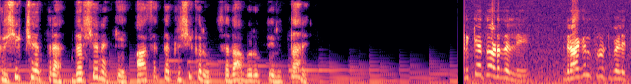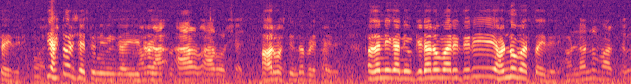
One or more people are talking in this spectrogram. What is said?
ಕೃಷಿ ಕ್ಷೇತ್ರ ದರ್ಶನಕ್ಕೆ ಆಸಕ್ತ ಕೃಷಿಕರು ಸದಾ ಬರುತ್ತಿರುತ್ತಾರೆ. ಅಡಿಕೆ ತೋಟದಲ್ಲಿ ಡ್ರ್ಯಾಗನ್ ಫ್ರೂಟ್ ಬೆಳೀತಾ ಇದೆ. ಎಷ್ಟು ವರ್ಷ ಆಯ್ತು ನೀವೀಗ ಈ ಆರು ವರ್ಷ ಆಯ್ತು. ಆರು ವರ್ಷದಿಂದ ಬೆಳೀತಾ ಇದೆ. ಅದನ್ನೀಗ ನೀವು ಗಿಡನೂ ಮಾರಿದ್ದೀರಿ ಹಣ್ಣು ಮಾರ್ತಾ ಇದ್ದೀರಿ. ಹಣ್ಣನ್ನು ಮಾರ್ತೇವೆ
